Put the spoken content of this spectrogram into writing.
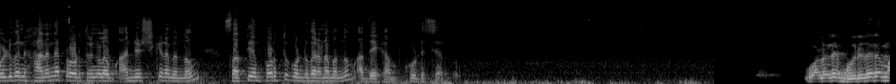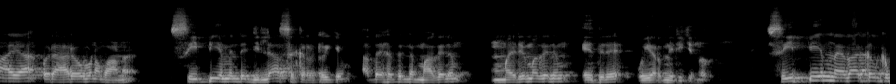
മുഴുവൻ ഹനന പ്രവർത്തനങ്ങളും അന്വേഷിക്കണമെന്നും സത്യം പുറത്തു കൊണ്ടുവരണമെന്നും അദ്ദേഹം കൂട്ടിച്ചേർത്തു. വളരെ ഗുരുതരമായ ഒരു ആരോപണമാണ് സി പി എമ്മിന്റെ ജില്ലാ സെക്രട്ടറിക്കും അദ്ദേഹത്തിന്റെ മകനും മരുമകനും എതിരെ ഉയർന്നിരിക്കുന്നത്. സി പി എം നേതാക്കൾക്ക്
